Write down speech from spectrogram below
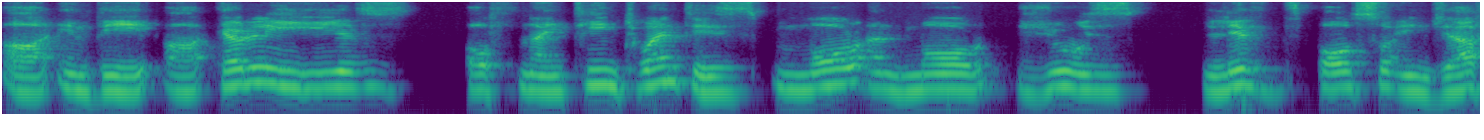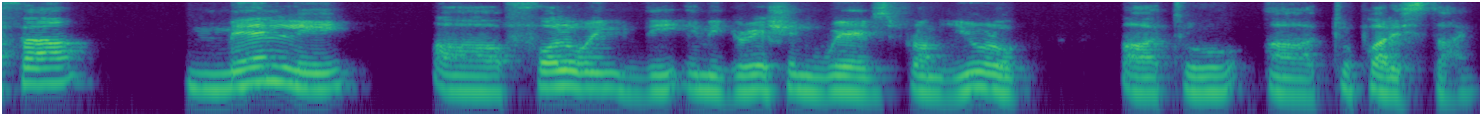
Uh, in the uh, early years of 1920s, more and more Jews lived also in Jaffa, mainly uh, following the immigration waves from Europe uh, to to Palestine.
